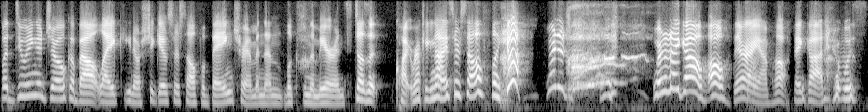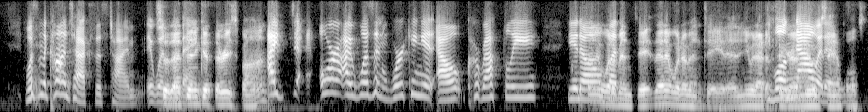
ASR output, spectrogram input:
but doing a joke about like, you know, she gives herself a bang trim and then looks in the mirror and doesn't quite recognize herself. Like, ah, where did where did I go? Oh, there I am. Oh, thank God. It was wasn't the contacts this time. It was So that didn't get the response. I d- or I wasn't working it out correctly, you But then it know, would have but been da- then it would have been dated, and you would have to Well, figure out new is. examples.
